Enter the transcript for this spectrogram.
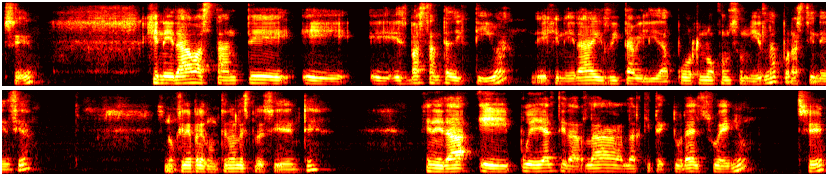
¿sí? Genera bastante, eh, eh, es bastante adictiva, eh, genera irritabilidad por no consumirla, por abstinencia. Si no que le pregunten al expresidente. Genera, puede alterar la, la arquitectura del sueño, ¿sí?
